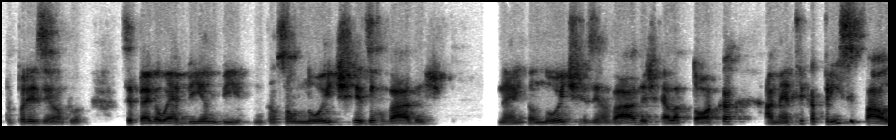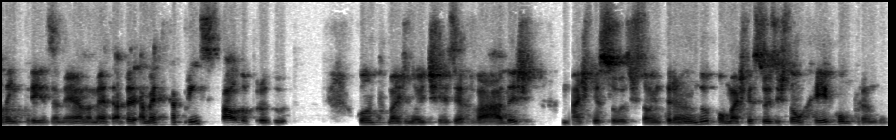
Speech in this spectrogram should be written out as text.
Então, por exemplo, você pega o Airbnb, então são noites reservadas. Né? Então, noites reservadas, ela toca a métrica principal da empresa, né? a métrica principal do produto. Quanto mais noites reservadas, mais pessoas estão entrando ou mais pessoas estão recomprando.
